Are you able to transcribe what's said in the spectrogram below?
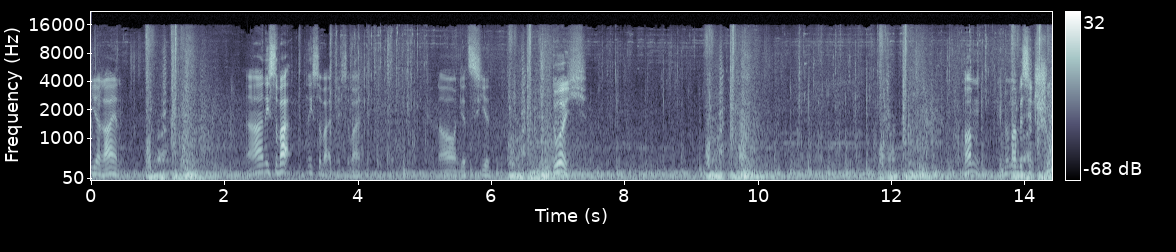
hier rein. Ja, nicht so weit. Nicht so weit, nicht so weit. Genau, und jetzt hier durch. Komm, gib mir mal ein bisschen Schub.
